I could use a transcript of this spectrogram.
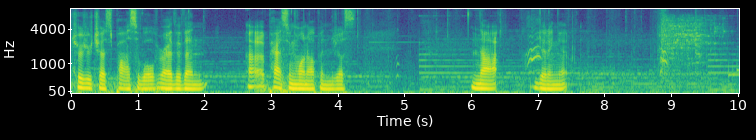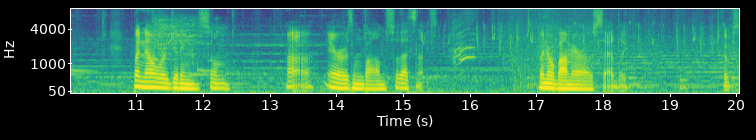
treasure chests possible rather than uh, passing one up and just not getting it. But now we're getting some uh, arrows and bombs, so that's nice. But no bomb arrows, sadly. Oops.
